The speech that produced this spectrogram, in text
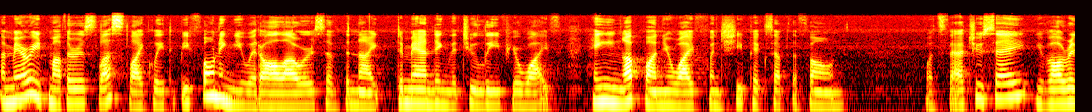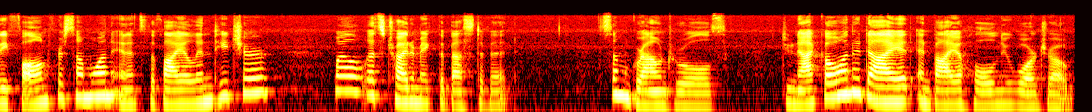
A married mother is less likely to be phoning you at all hours of the night, demanding that you leave your wife, hanging up on your wife when she picks up the phone. What's that you say? You've already fallen for someone and it's the violin teacher? Well, let's try to make the best of it. Some ground rules. Do not go on a diet and buy a whole new wardrobe.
